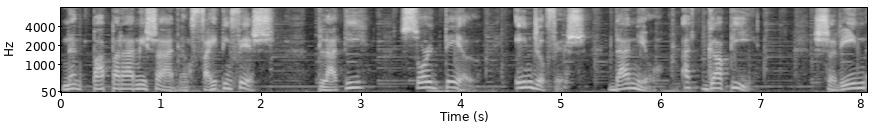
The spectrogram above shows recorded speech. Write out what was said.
Nagpaparami siya ng fighting fish, platy, swordtail, angelfish, danyo at guppy. Siya rin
